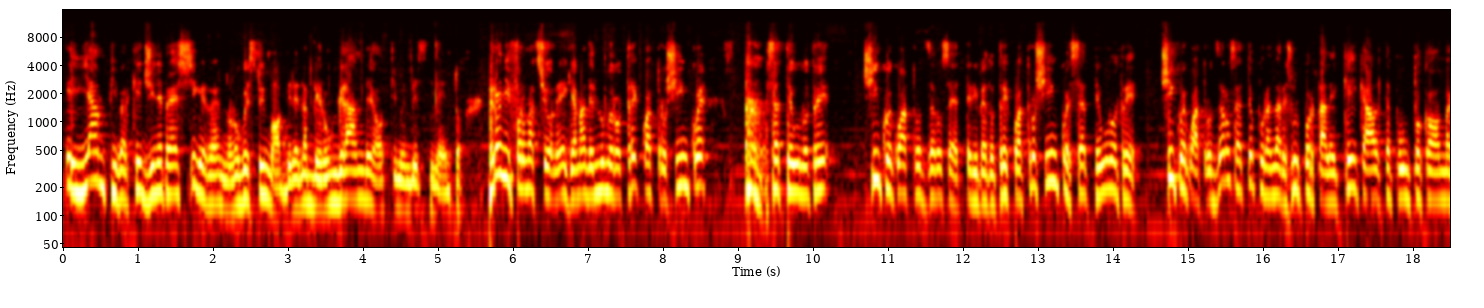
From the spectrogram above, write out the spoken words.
e gli ampi parcheggi nei pressi che rendono questo immobile davvero un grande e ottimo investimento. Per ogni informazione chiamate il numero 345 713 5407, ripeto 345 713 5407 oppure andare sul portale keycult.com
